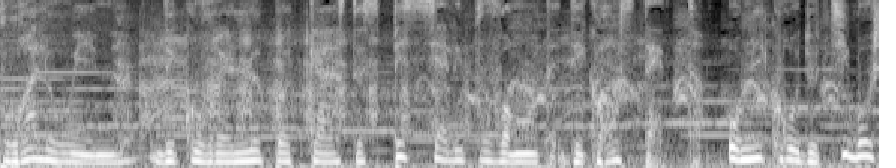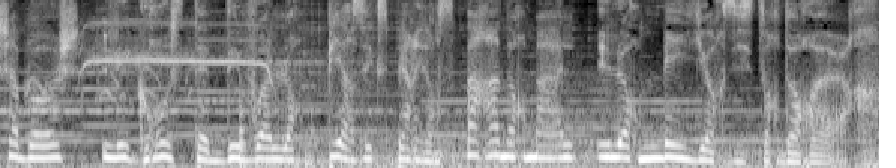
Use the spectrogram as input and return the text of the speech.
Pour Halloween, découvrez le podcast spécial épouvante des grosses têtes. Au micro de Thibaut Chaboch, les grosses têtes dévoilent leurs pires expériences paranormales et leurs meilleures histoires d'horreur.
